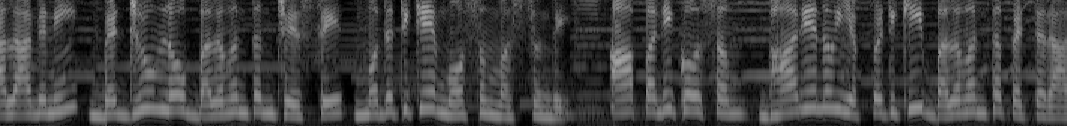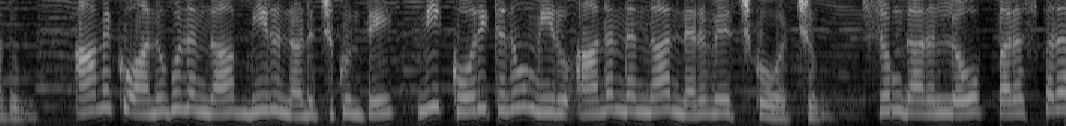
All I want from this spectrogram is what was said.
అలాగని బెడ్రూమ్లో బలవంతం చేస్తే మొదటికే మోసం వస్తుంది. ఆ పని కోసం భార్యను ఎప్పటికీ బలవంత పెట్టరాదు. ఆమెకు అనుగుణంగా మీరు నడుచుకుంటే మీ కోరికను మీరు ఆనందంగా నెరవేర్చుకోవచ్చు. శృంగారంలో పరస్పర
